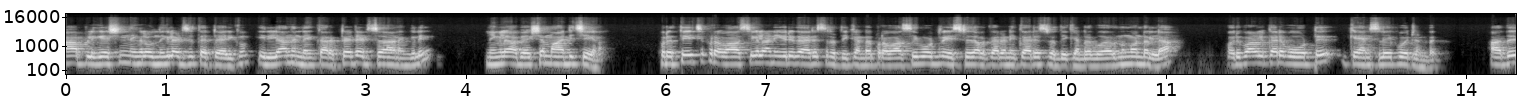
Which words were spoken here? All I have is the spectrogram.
ആ ആപ്ലിക്കേഷൻ നിങ്ങൾ ഒന്നുകിൽ അടിച്ച് തെറ്റായിരിക്കും. ഇല്ലാന്നുണ്ടെങ്കിൽ കറക്റ്റായിട്ട് അടിച്ചതാണെങ്കിൽ നിങ്ങൾ അപേക്ഷ മാറ്റി ചെയ്യണം. പ്രത്യേകിച്ച് പ്രവാസികളാണ് ഈ ഒരു കാര്യം ശ്രദ്ധിക്കേണ്ടത്. പ്രവാസി വോട്ട് രജിസ്റ്റർ ചെയ്ത ആൾക്കാരാണ് ഈ കാര്യം ശ്രദ്ധിക്കേണ്ടത്. വേറൊന്നും കൊണ്ടല്ല. ഒരുപാട് ആൾക്കാർ വോട്ട് ക്യാൻസൽ ആയി പോയിട്ടുണ്ട്. അത്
